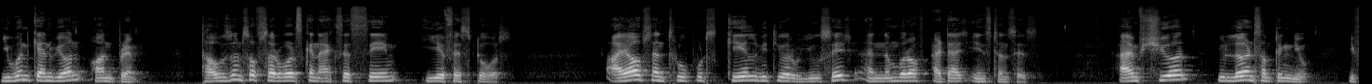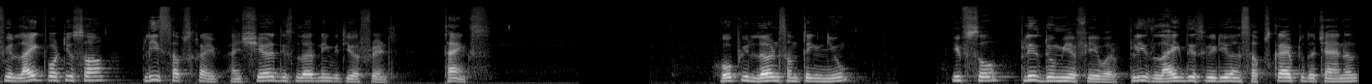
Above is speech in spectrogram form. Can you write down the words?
even can be on on-prem. Thousands of servers can access same EFS stores. IOPS and throughput scale with your usage and number of attached instances. I am sure you learned something new. If you liked what you saw, please subscribe and share this learning with your friends. Thanks. Hope you learned something new. If so, please do me a favor. Please like this video and subscribe to the channel.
